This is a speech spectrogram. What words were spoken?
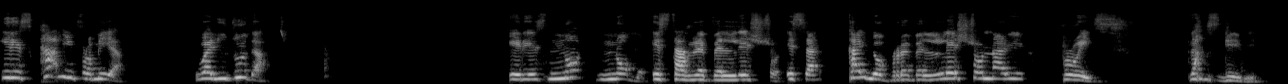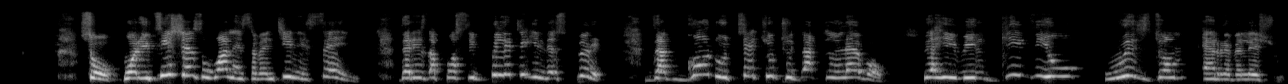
It is coming from here. When you do that, it is not normal. It's a revelation. It's a kind of revelationary praise, thanksgiving. So, what Ephesians 1 and 17 is saying, there is a possibility in the spirit that God will take you to that level where He will give you wisdom and revelation.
